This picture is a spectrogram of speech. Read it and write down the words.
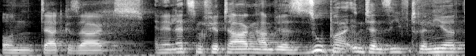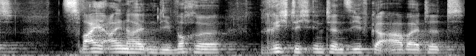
Und der hat gesagt, in den letzten vier Tagen haben wir super intensiv trainiert, zwei Einheiten die Woche, richtig intensiv gearbeitet.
